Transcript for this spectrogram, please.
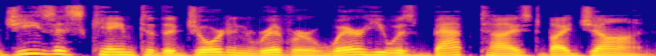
Jesus came to the Jordan River where he was baptized by John.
